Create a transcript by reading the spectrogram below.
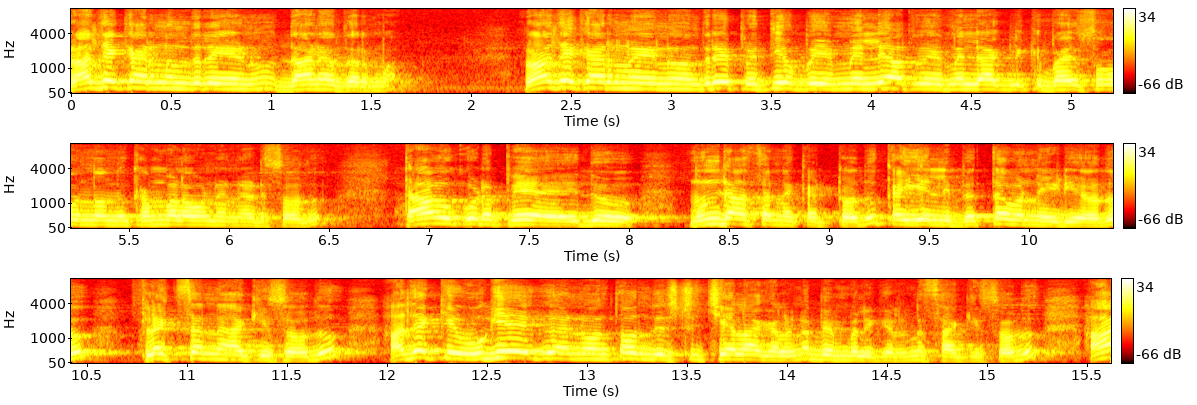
ರಾಜಕಾರಣ ಅಂದರೆ ಏನು? ದಾನ ಧರ್ಮ. ರಾಜಕಾರಣ ಏನು ಅಂದರೆ ಪ್ರತಿಯೊಬ್ಬ ಎಂ ಎಲ್ ಎ ಅಥವಾ ಎಂ ಎಲ್ ಎ ಆಗಲಿಕ್ಕೆ ಬಯಸೋ ಒಂದೊಂದು ಕಂಬಳವನ್ನು ನಡೆಸೋದು. ತಾವು ಕೂಡ ಪೇ ಇದು ಮುಂಡಾಸನ್ನು ಕಟ್ಟೋದು, ಕೈಯಲ್ಲಿ ಬೆತ್ತವನ್ನು ಹಿಡಿಯೋದು, ಫ್ಲೆಕ್ಸನ್ನು ಹಾಕಿಸೋದು, ಅದಕ್ಕೆ ಉಗೇಗು ಅನ್ನುವಂಥ ಒಂದಿಷ್ಟು ಚೇಲಾಗಳನ್ನು ಬೆಂಬಲಿಗರನ್ನು ಸಾಕಿಸೋದು. ಆ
